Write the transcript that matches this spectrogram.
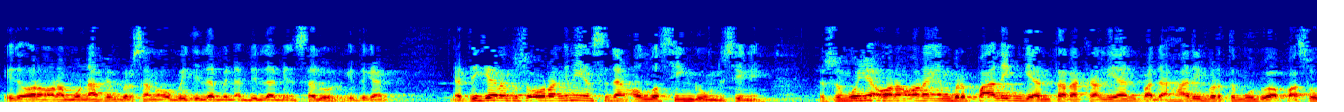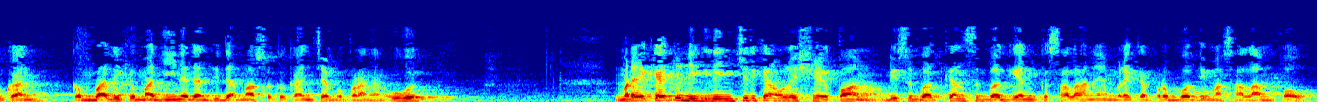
itu orang-orang munafik bersama Ubaidillah bin Abdullah bin Salul gitu kan. Nah 300 orang ini yang sedang Allah singgung di sini. Sesungguhnya orang-orang yang berpaling di antara kalian pada hari bertemu dua pasukan, kembali ke Madinah dan tidak masuk ke kancah peperangan Uhud, mereka itu digelincirkan oleh syaitan, disebabkan sebagian kesalahan yang mereka perbuat di masa lampau.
